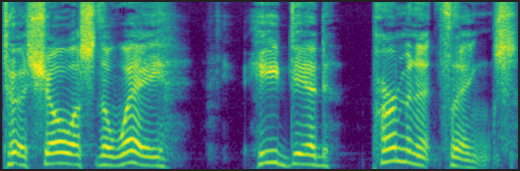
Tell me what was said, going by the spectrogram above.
to show us the way, he did permanent things.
